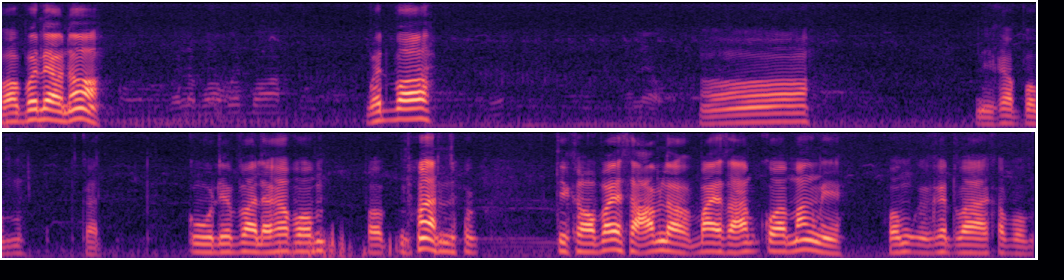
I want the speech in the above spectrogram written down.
บ่เบิดแล้วเนาะเบิดละบ่เบิดบ่เบิดบ่มาแล้วอ๋อ นี่ครับผมกัดกูเรียบร้อยแล้วครับผมประมาณที่เขาใบสามแล้วใบสามกว่ามั่งนี่ ผมก็คิดว่าครับผม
